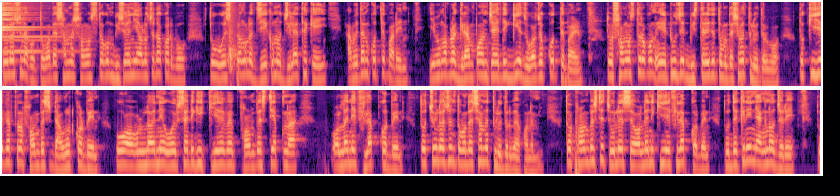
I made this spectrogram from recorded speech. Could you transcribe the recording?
চলে আসুন এখন, তোমাদের সামনে সমস্ত রকম বিষয় নিয়ে আলোচনা করব। তো ওয়েস্ট বেঙ্গলের যে কোনো জেলা থেকেই আবেদন করতে পারেন এবং আপনার গ্রাম পঞ্চায়েতে গিয়ে যোগাযোগ করতে পারেন। তো সমস্ত রকম এ টু জেড বিস্তারিত তোমাদের সামনে তুলে ধরবো। তো কীভাবে আপনারা ফর্ম পেজটি ডাউনলোড করবেন ও অনলাইনে ওয়েবসাইটে গিয়ে কীভাবে ফর্ম পেজটি আপনারা অনলাইনে ফিল আপ করবেন, তো চলে আসুন তোমাদের সামনে তুলে ধরবো এখন আমি। তো ফর্ম পেজটি চলে এসে অনলাইনে কীভাবে ফিল আপ করবেন, তো দেখে নিন এক নজরে। তো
